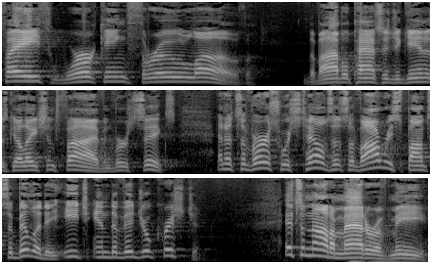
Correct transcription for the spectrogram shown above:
faith working through love. The Bible passage again is Galatians 5 and verse 6. And it's a verse which tells us of our responsibility, each individual Christian. It's not a matter of me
